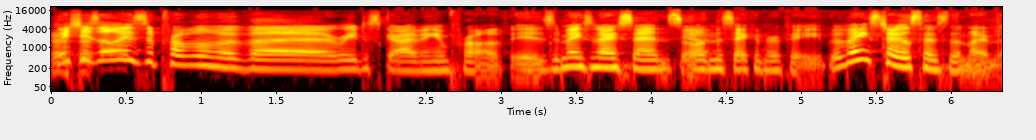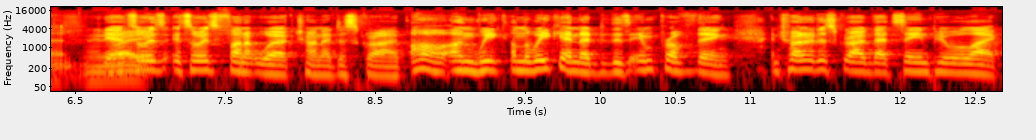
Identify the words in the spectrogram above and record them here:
Which is always the problem of uh, redescribing improv is it makes no sense Yeah. on the second repeat, but it makes total sense at the moment. Yeah, it's always it's always fun at work trying to describe. Oh, on week on the weekend I did this improv thing and trying to describe that scene. People were like,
